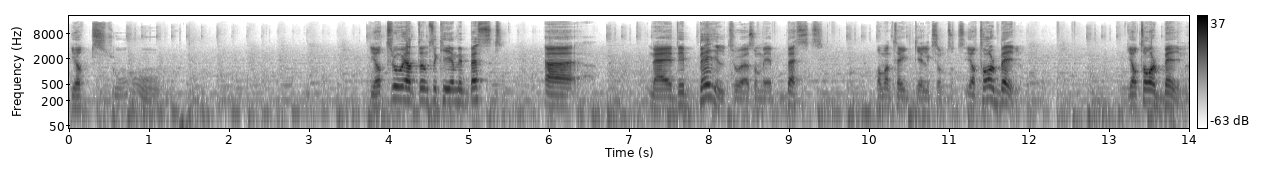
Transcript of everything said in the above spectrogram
Jag tror... Jag tror att den som kan ge mig bäst... Uh, nej, det är Bale tror jag som är bäst. Om man tänker liksom... Jag tar Bale. Jag tar Bale.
